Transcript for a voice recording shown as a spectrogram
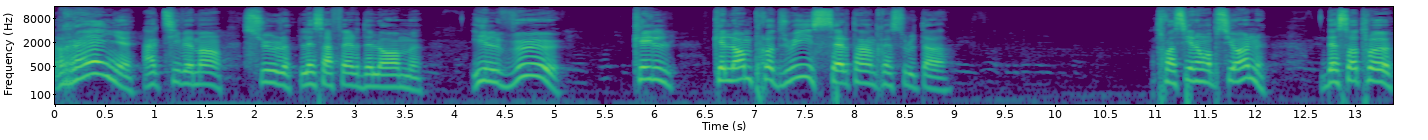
règne activement sur les affaires de l'homme. Il veut que l'homme produise certains résultats. Troisième option, des autres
